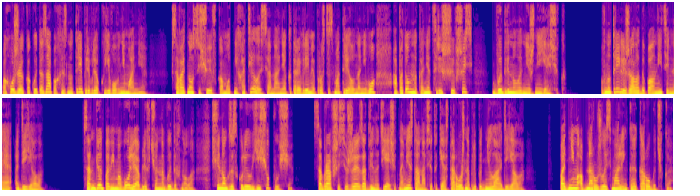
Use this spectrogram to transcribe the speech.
Похоже, какой-то запах изнутри привлек его внимание. Совать нос еще и в комод не хотелось, она некоторое время просто смотрела на него, а потом, наконец, решившись, выдвинула нижний ящик. Внутри лежало дополнительное одеяло. Сангён помимо воли облегченно выдохнула. Щенок заскулил еще пуще. Собравшись уже задвинуть ящик на место, она все таки осторожно приподняла одеяло. Под ним обнаружилась маленькая коробочка,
